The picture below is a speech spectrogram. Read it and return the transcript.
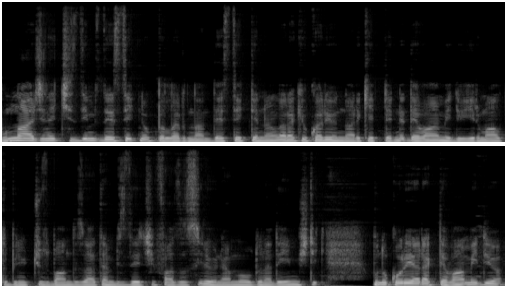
Bunun haricinde çizdiğimiz destek noktalarından desteklerini alarak yukarı yönlü hareketlerine devam ediyor. 26.300 bandı zaten bizler için fazlasıyla önemli olduğuna değinmiştik. Bunu koruyarak devam ediyor.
